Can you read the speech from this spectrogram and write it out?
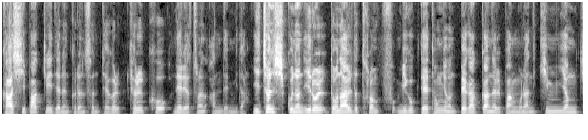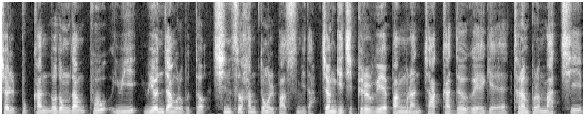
가시밭길이 되는 그런 선택을 결코 내려서는 안 됩니다. 2019년 1월 도널드 트럼프 미국 대통령은 백악관을 방문한 김영철 북한 노동당 부위원장으로부터 친서 한 통을 받습니다. 정기 집필을 위해 방문한 작가 더그에게 트럼프는 마치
